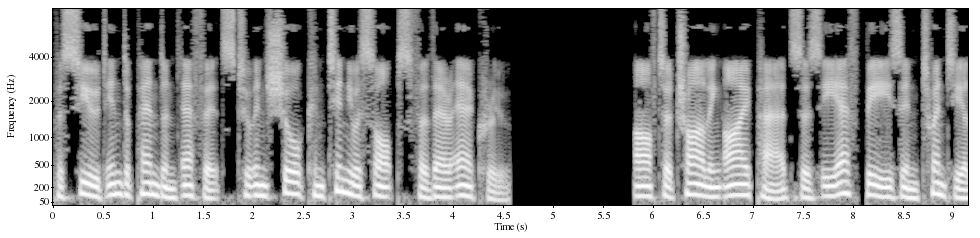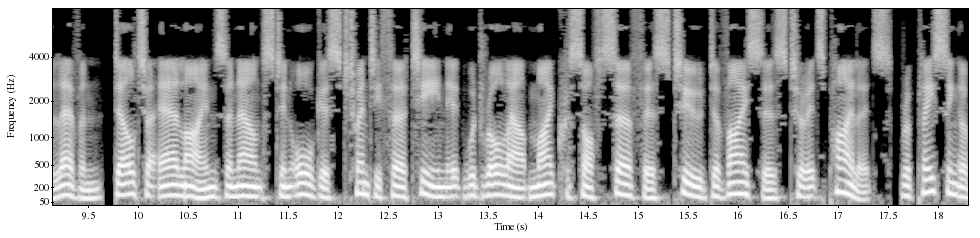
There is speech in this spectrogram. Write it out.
pursued independent efforts to ensure continuous ops for their aircrew. After trialing iPads as EFBs in 2011, Delta Air Lines announced in August 2013 it would roll out Microsoft Surface 2 devices to its pilots, replacing a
